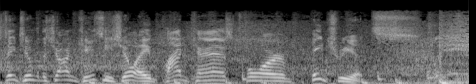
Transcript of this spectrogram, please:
Stay tuned for the Sean Casey Show, a podcast for patriots.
